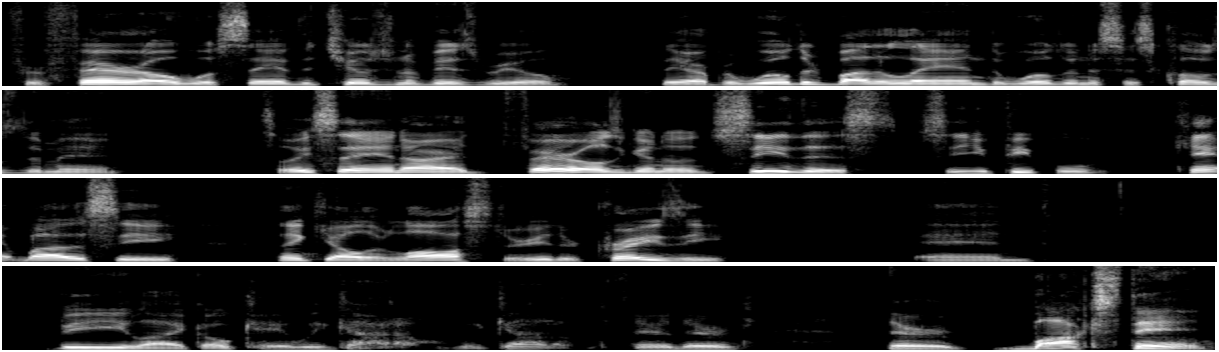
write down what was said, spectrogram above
For Pharaoh will save the children of Israel. They are bewildered by the land, the wilderness has closed them in. So he's saying, All right, Pharaoh's going to see this, see you people camp by the sea, think y'all are lost or either crazy, and be like, okay, we got them, we got them. They're they're they're boxed in.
